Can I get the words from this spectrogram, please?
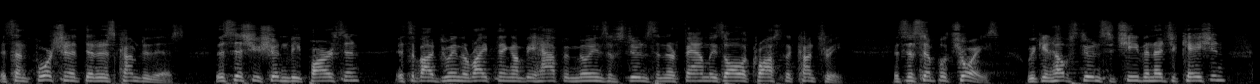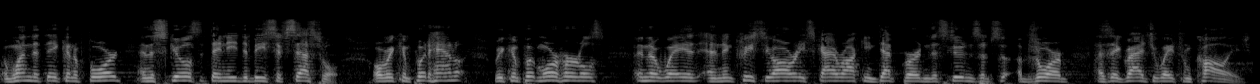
It's unfortunate that it has come to this. This issue shouldn't be partisan. It's about doing the right thing on behalf of millions of students and their families all across the country. It's a simple choice. We can help students achieve an education and one that they can afford and the skills that they need to be successful. Or we can put, handle, we can put more hurdles in their way and increase the already skyrocketing debt burden that students absorb as they graduate from college.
